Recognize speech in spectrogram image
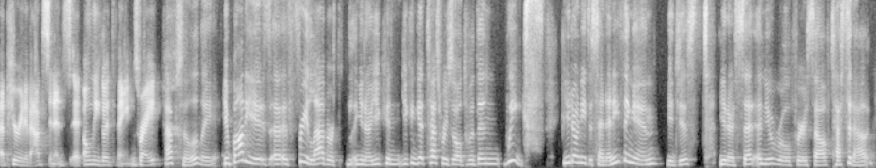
a period of abstinence, eh, only good things, right? Absolutely. Your body is a free lab, you know, you can, you can get test results within weeks. You don't need to send anything in. You just, you know, set a new rule for yourself, test it out,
